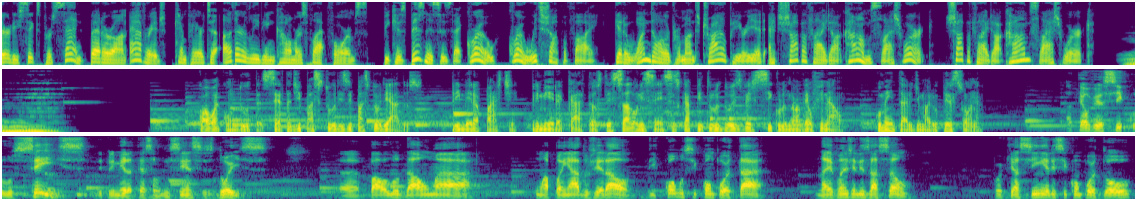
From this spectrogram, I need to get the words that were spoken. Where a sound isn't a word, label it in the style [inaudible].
36% better on average compared to other leading commerce platforms because businesses that grow grow with Shopify. Get a $1 per month trial period at shopify.com/work. shopify.com/work. Qual a conduta certa de pastores e pastoreados? Primeira parte, primeira carta aos Tessalonicenses, capítulo 2, versículo 9 ao final. Comentário de Mário Persona. Até o versículo 6 de 1 Tessalonicenses 2, uh, Paulo dá uma, um apanhado geral de como se comportar na evangelização, porque assim ele se comportou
